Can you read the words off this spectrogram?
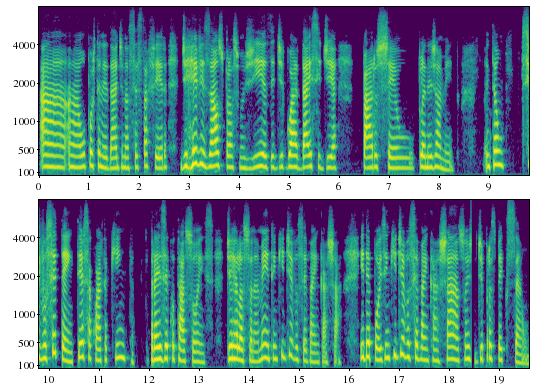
a, a oportunidade na sexta-feira de revisar os próximos dias e de guardar esse dia para o seu planejamento. Então, se você tem terça, quarta, quinta, para executar ações de relacionamento, em que dia você vai encaixar? E depois, em que dia você vai encaixar ações de prospecção?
